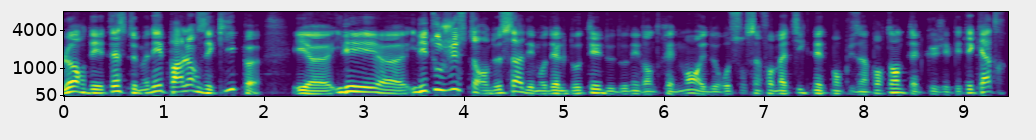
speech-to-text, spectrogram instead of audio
lors des tests menés par leurs équipes. Euh, il est euh, il est tout juste en deçà des modèles dotés de données d'entraînement et de ressources informatiques nettement plus importantes telles que GPT-4,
